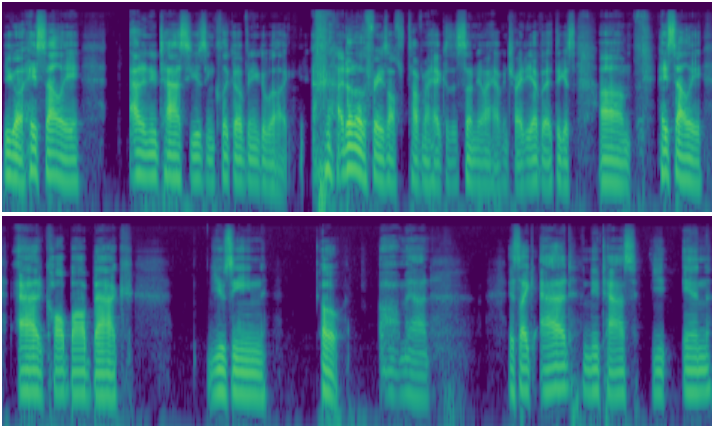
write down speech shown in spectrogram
You go, hey Sally, add a new task using ClickUp, and you go like, I don't know the phrase off the top of my head because it's so new. I haven't tried it yet, but I think it's, um, hey Sally, add call Bob back using, oh, oh man, it's like add new task in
